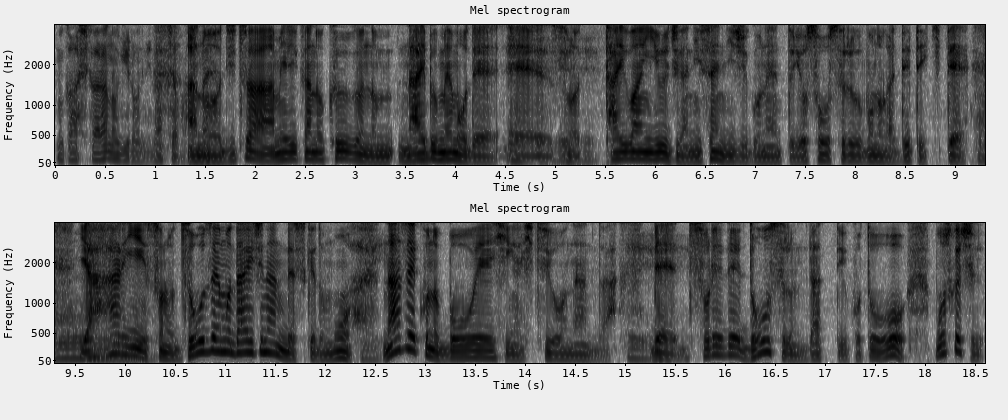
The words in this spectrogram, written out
昔からの議論になっちゃいます、ね、あの実はアメリカの空軍の内部メモで、えー、その台湾有事が2025年と予想するものが出てきて、やはりその増税も大事なんですけども、はい、なぜこの防衛費が必要なんだ、で、それでどうするんだっていうことを、もう少し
